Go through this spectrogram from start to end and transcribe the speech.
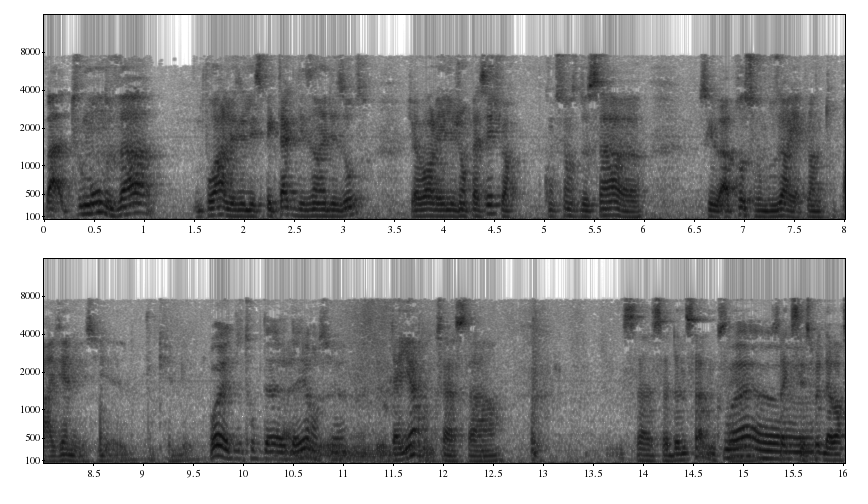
bah, tout le monde va voir les, les spectacles des uns et des autres. Tu vas voir les, les gens passer, tu vas avoir conscience de ça, euh, parce que après, sur 12 heures, il y a plein de troupes parisiennes aussi, euh, donc, il y a le- Ouais, des troupes d'a- d'ailleurs aussi. D'ailleurs, donc ça, ça, ça, ça donne ça. Donc c'est Ouais, vrai euh, que c'est chouette d'avoir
